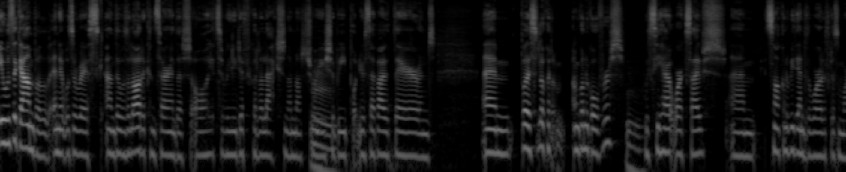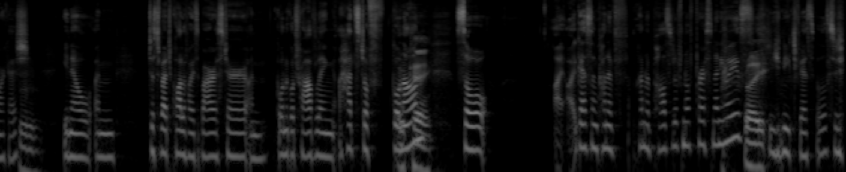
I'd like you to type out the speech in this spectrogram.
it was a gamble and it was a risk. And there was a lot of concern that, oh, it's a really difficult election. I'm not sure you should Hmm. be putting yourself out there. And um, but I said, look, I'm, I'm going to go for it. Hmm. We'll see how it works out. Um, it's not going to be the end of the world if it doesn't work out. You know, I'm just about to qualify as a barrister. I'm going to go travelling. I had stuff going on. So I, I guess I'm kind of I'm kind of a positive enough person, anyways. Right. You need to be, I suppose, to,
